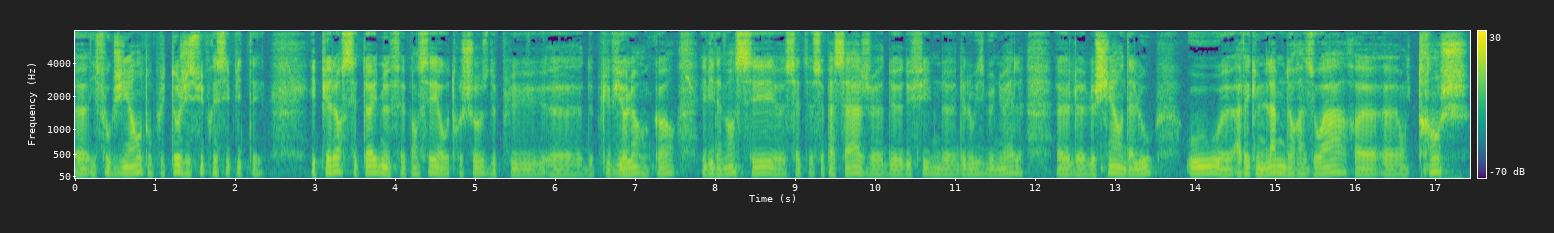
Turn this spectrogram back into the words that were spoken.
euh, il faut que j'y entre, ou plutôt j'y suis précipité. Et puis alors cet œil me fait penser à autre chose de plus euh, de plus violent encore. Évidemment, c'est euh, ce passage de, du film de, de Louise Buñuel, euh, le, le, chien andalou, où avec une lame de rasoir, on tranche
